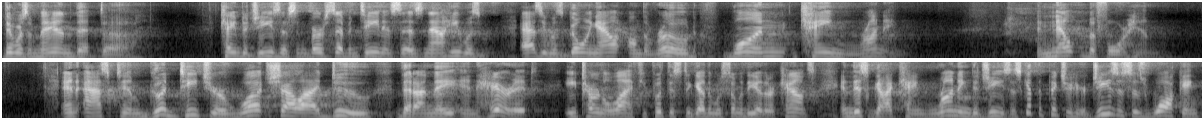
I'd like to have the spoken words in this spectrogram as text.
there was a man that uh, came to Jesus. In verse 17, it says, Now he was, as he was going out on the road, one came running and knelt before him and asked him, Good teacher, what shall I do that I may inherit eternal life. You put this together with some of the other accounts, and this guy came running to Jesus. Get the picture here. Jesus is walking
